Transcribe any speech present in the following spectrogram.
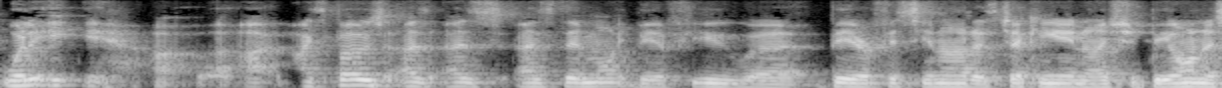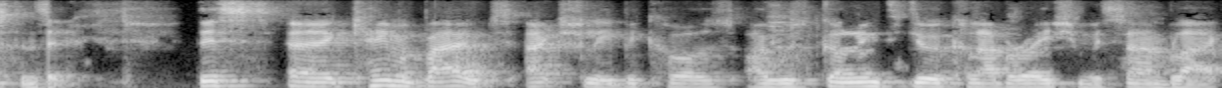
well, it, it, I, I, suppose as, as as there might be a few uh, beer aficionados checking in, I should be honest and say this uh, came about actually because I was going to do a collaboration with Sam Black,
